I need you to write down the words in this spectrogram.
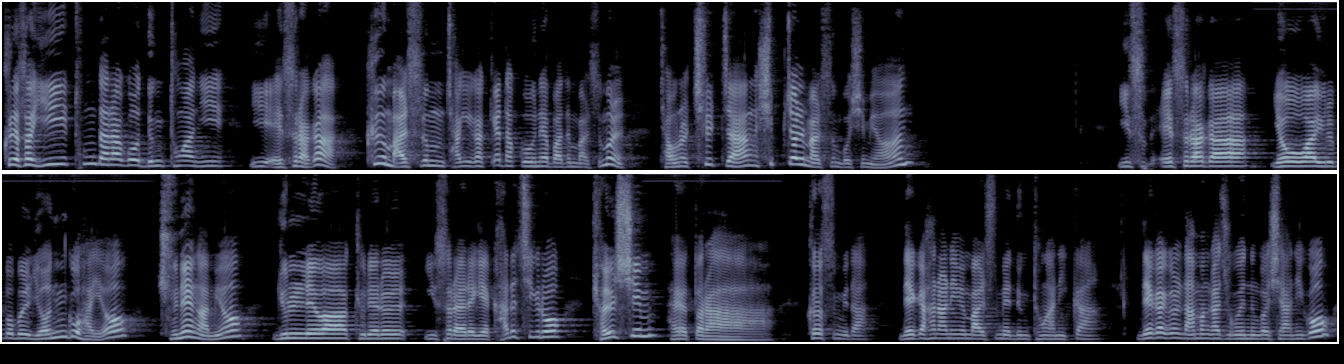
그래서 이 통달하고 능통한 이, 이 에스라가 그 말씀 자기가 깨닫고 은혜 받은 말씀을 자 오늘 7장 10절 말씀 보시면 에스라가 여호와 율법을 연구하여 준행하며 율례와 규례를 이스라엘에게 가르치기로 결심하였더라. 그렇습니다. 내가 하나님의 말씀에 능통하니까 내가 이걸 나만 가지고 있는 것이 아니고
